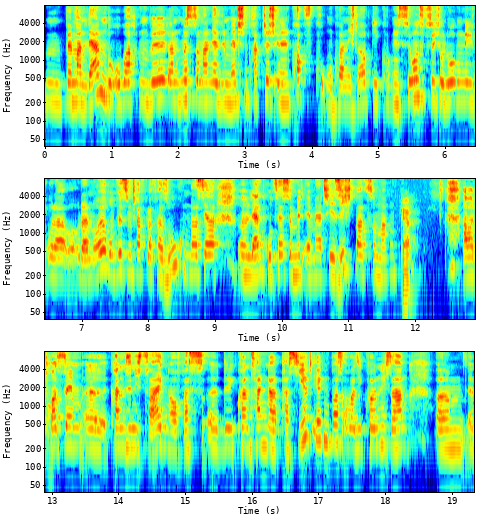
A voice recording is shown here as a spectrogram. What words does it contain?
wenn man Lernen beobachten will, dann müsste man ja den Menschen praktisch in den Kopf gucken können. Ich glaube, die Kognitionspsychologen oder, oder Neurowissenschaftler versuchen das ja, äh, Lernprozesse mit MRT sichtbar zu machen. Ja. Aber trotzdem äh, können sie nicht zeigen, auf was, äh, die können zeigen, da passiert irgendwas, aber sie können nicht sagen, ähm, äh,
